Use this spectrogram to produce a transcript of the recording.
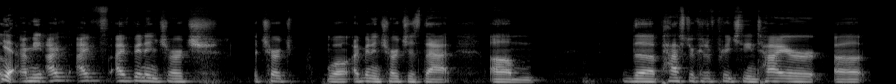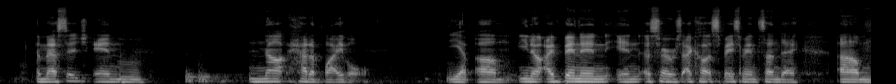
Yeah. I mean, I've, I've, I've been in church, a church, well, I've been in churches that, um, the pastor could have preached the entire, uh, a message and not had a Bible. yep. Um, you know, I've been in in a service. I call it Spaceman Sunday, um,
